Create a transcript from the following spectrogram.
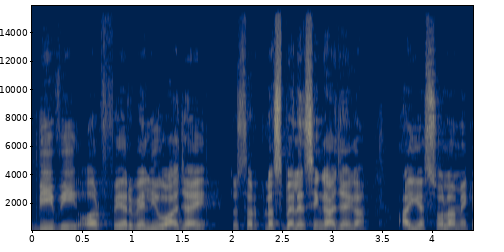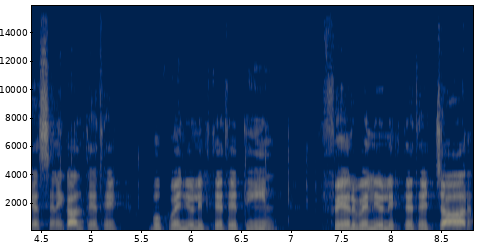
बीवी और फेयर वैल्यू आ जाए तो सरप्लस बैलेंसिंग आ जाएगा। आई एस सोलह में कैसे निकालते थे? बुक वैल्यू लिखते थे तीन फेयर वैल्यू लिखते थे चार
